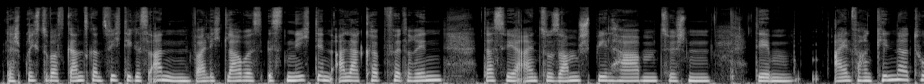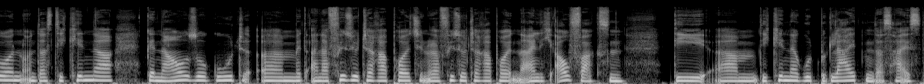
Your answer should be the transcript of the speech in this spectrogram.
Und da sprichst du was ganz, ganz Wichtiges an, weil ich glaube, es ist nicht in aller Köpfe drin, dass wir ein Zusammenspiel haben zwischen dem einfachen Kinderturnen und dass die Kinder genauso gut äh, mit einer Physiotherapeutin oder Physiotherapeuten eigentlich aufwachsen die ähm, die Kinder gut begleiten. Das heißt,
